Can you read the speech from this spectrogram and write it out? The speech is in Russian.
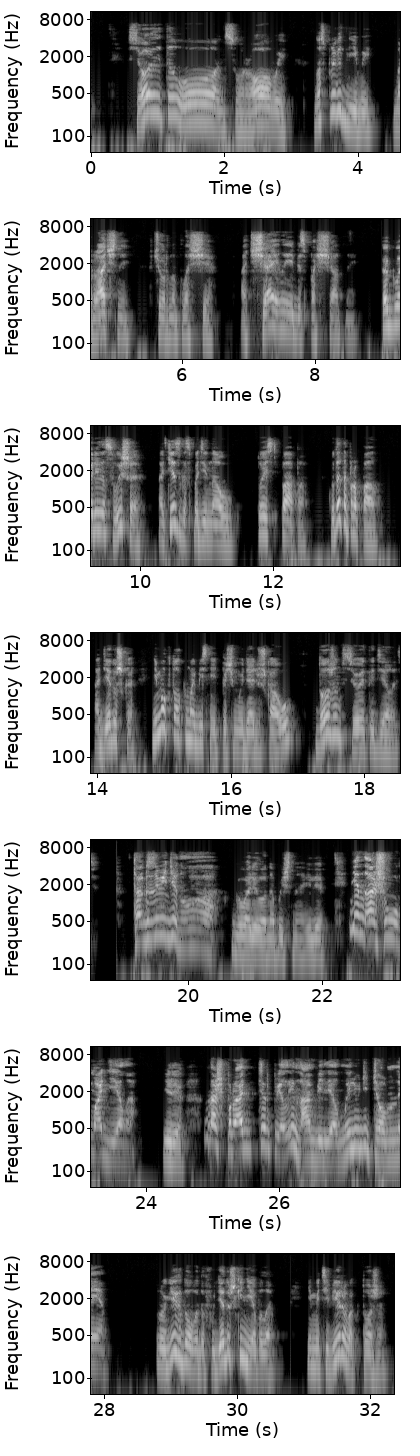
Все это он, суровый, но справедливый, мрачный, в черном плаще, отчаянный и беспощадный. Как говорилось выше, отец господина Ау, то есть папа, куда-то пропал, а дедушка не мог толком объяснить, почему дядюшка Ау должен все это делать. «Так заведено», — говорил он обычно, или «не нашего ума дело», или «наш прадед терпел и нам велел, мы люди темные». Других доводов у дедушки не было, и мотивировок тоже.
